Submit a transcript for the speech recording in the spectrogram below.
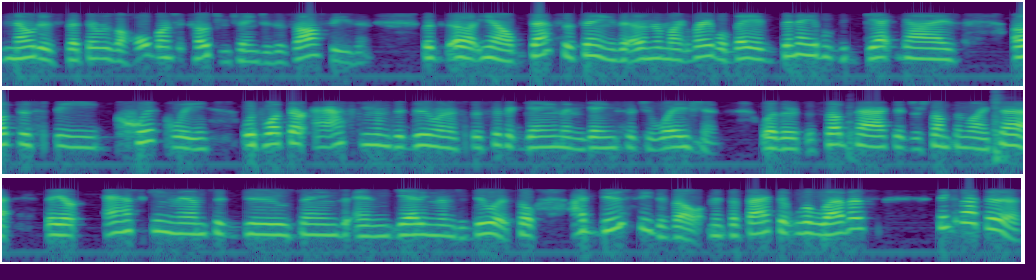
notice that there was a whole bunch of coaching changes this off season. But uh, you know, that's the thing that under Mike Vrabel, they've been able to get guys up to speed quickly with what they're asking them to do in a specific game and game situation, whether it's a sub package or something like that. They are asking them to do things and getting them to do it. So I do see development. The fact that Will Levis, think about this,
